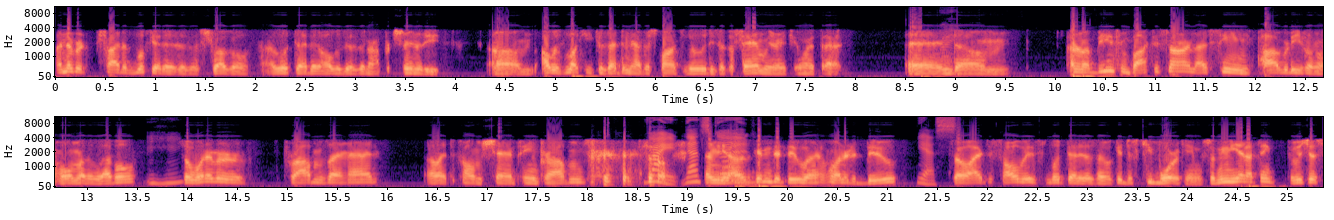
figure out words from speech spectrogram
I never tried to look at it as a struggle. I looked at it always as an opportunity. Um, I was lucky because I didn't have responsibilities like a family or anything like that, and um, I don't know. Being from Pakistan, I've seen poverty from a whole other level. hmm So whatever problems I had, I like to call them champagne problems. so, right. That's I mean, good. I was getting to do what I wanted to do. yes. So I just always looked at it as like, okay, just keep working. So in the end, I think it was just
